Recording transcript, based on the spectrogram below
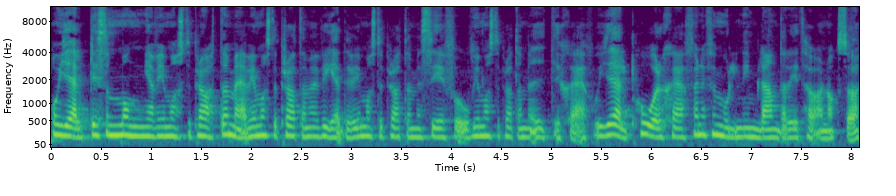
och hjälp, det är så många vi måste prata med. Vi måste prata med VD, vi måste prata med CFO, vi måste prata med IT-chef. Och hjälp, HR-chefen är förmodligen inblandad i ett hörn också.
